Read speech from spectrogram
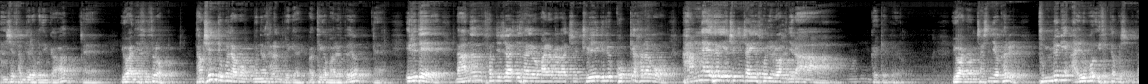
자, 23절에 보니까 예, 요한이 스스로 당신 누구냐고 묻는 사람들에게 어떻게 말했어요? 예, 이르되 나는 선지자 이사여 말과 같이 주의 길을 곱게 하라고 강야에서 예치는 자의 소리로 하니라. 그렇게 했어요. 요한은 자신의 역할을 분명히 알고 있었던 것입니다.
